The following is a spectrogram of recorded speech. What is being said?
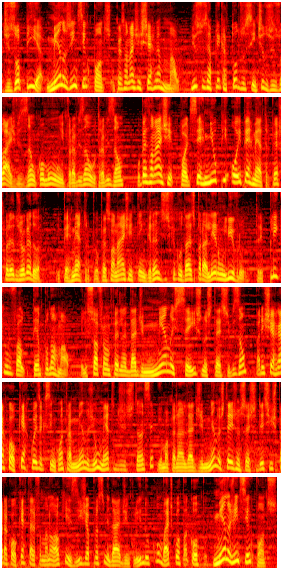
Disopia, menos 25 pontos. O personagem enxerga mal. Isso se aplica a todos os sentidos visuais, visão comum, infravisão, ultravisão. O personagem pode ser míope ou hipermétrope, a escolha do jogador. Hipermétrope, o personagem tem grandes dificuldades para ler um livro, triplique o tempo normal. Ele sofre uma penalidade de menos 6 nos testes de visão para enxergar qualquer coisa que se encontra a menos de um metro de distância e uma penalidade de menos 3 nos testes DX para qualquer tarefa manual que exija proximidade, incluindo o combate corpo a corpo. Menos 25 pontos.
